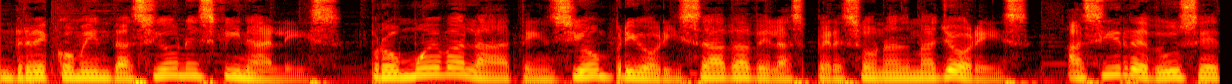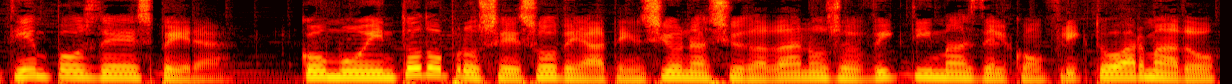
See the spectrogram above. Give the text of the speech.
Recomendaciones finales. Promueva la atención priorizada de las personas mayores, así reduce tiempos de espera. Como en todo proceso de atención a ciudadanos víctimas del conflicto armado,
